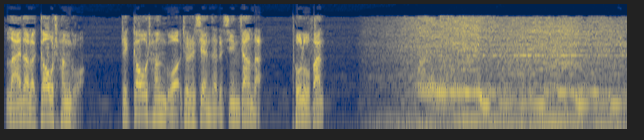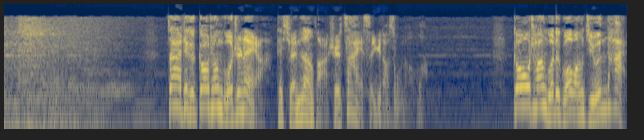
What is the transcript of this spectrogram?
来到了高昌国，这高昌国就是现在的新疆的吐鲁番。在这个高昌国之内啊，这玄奘法师再次遇到阻挠了。高昌国的国王举文泰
